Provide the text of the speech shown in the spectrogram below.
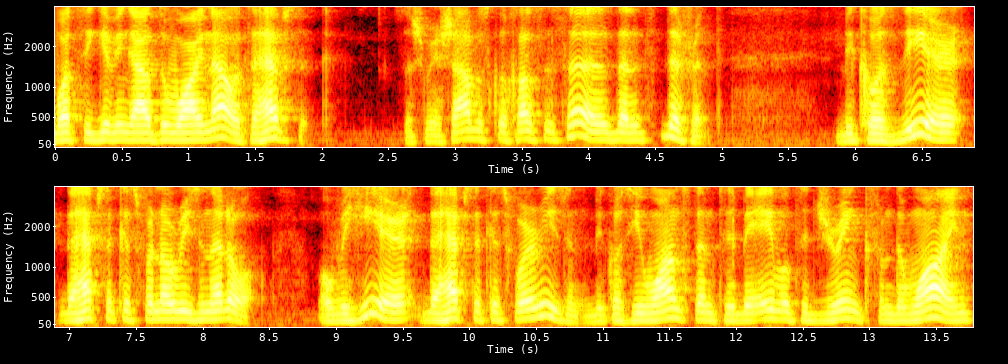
what's he giving out the wine now? It's a hefsek. So Shemiras Shabbos Kehilchasah says that it's different. Because there, the hefsek is for no reason at all. Over here, the hefsek is for a reason, because he wants them to be able to drink from the wine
